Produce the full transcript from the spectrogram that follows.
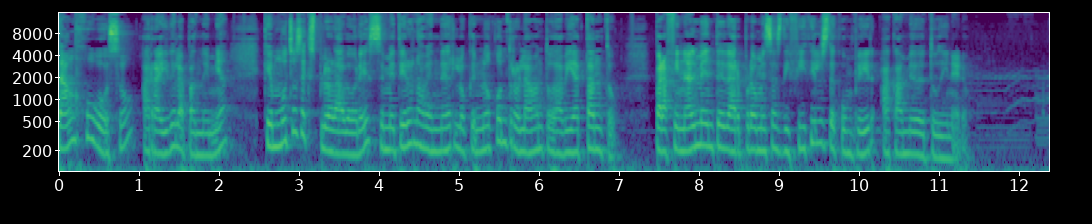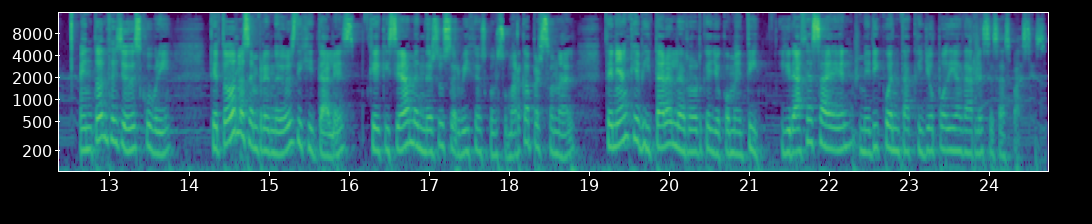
tan jugoso a raíz de la pandemia que muchos exploradores se metieron a vender lo que no controlaban todavía tanto, para finalmente dar promesas difíciles de cumplir a cambio de tu dinero. Entonces yo descubrí que todos los emprendedores digitales que quisieran vender sus servicios con su marca personal tenían que evitar el error que yo cometí y gracias a él me di cuenta que yo podía darles esas bases.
